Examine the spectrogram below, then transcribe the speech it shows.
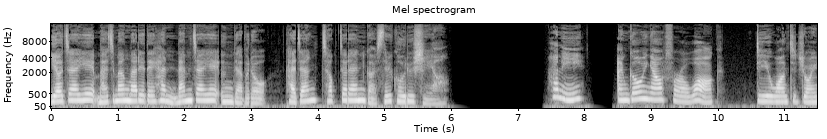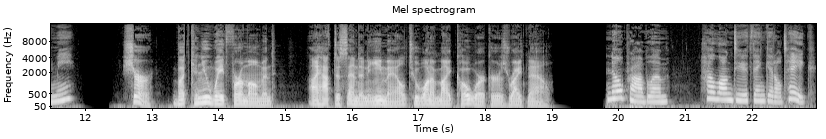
여자의 마지막 말에 대한 남자의 응답으로 가장 적절한 것을 고르시오. Honey, I'm going out for a walk. Do you want to join me? Sure, but can you wait for a moment? I have to send an email to one of my coworkers right now. No problem. How long do you think it'll take?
